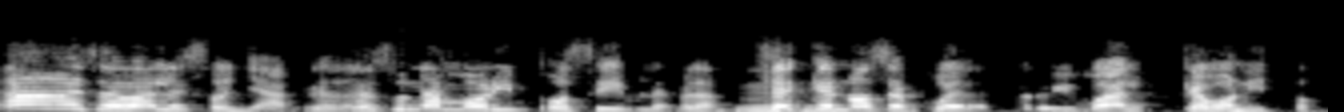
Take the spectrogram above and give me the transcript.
ah, se vale soñar, es un amor imposible, ¿verdad? Sé que no se puede, pero igual, qué bonito.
